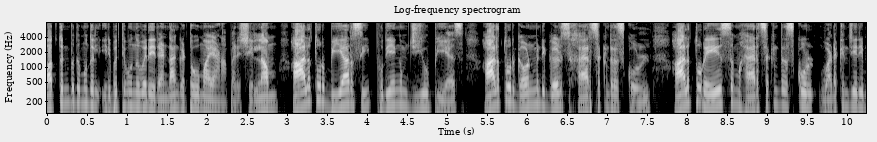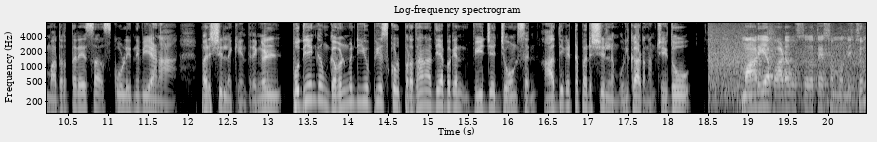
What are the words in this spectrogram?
പത്തൊൻപത് മുതൽ ഇരുപത്തിമൂന്ന് വരെ രണ്ടാം ഘട്ടവുമായാണ് പരിശീലനം. Alathur B R C Puthiyangam G U P S Alathur government girls higher secondary school Alathur A S M higher secondary school Vadakkanchery mother Teresa school എന്നിവയാണ് പരിശീലന കേന്ദ്രങ്ങൾ. Puthiyangam government U P school പ്രധാന അധ്യാപകൻ വി ജെ ജോൺസൺ ആദ്യഘട്ട പരിശീലനം ഉദ്ഘാടനം ചെയ്തു. മാറിയ പാഠപുസ്തകത്തെ സംബന്ധിച്ചും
